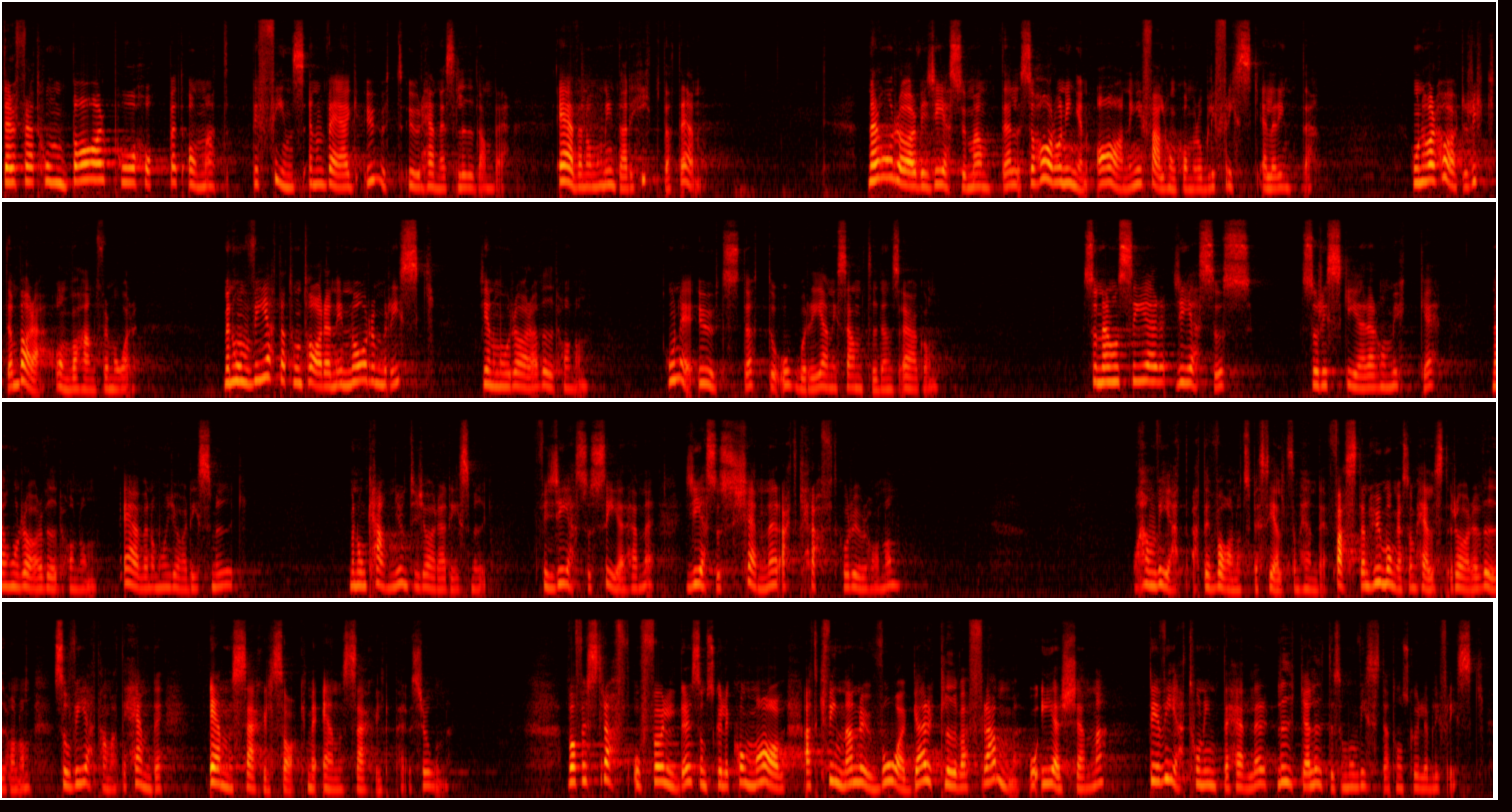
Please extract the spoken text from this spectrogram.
Därför att hon bar på hoppet om att det finns en väg ut ur hennes lidande, även om hon inte hade hittat den. När hon rör vid Jesu mantel så har hon ingen aning ifall hon kommer att bli frisk eller inte. Hon har hört rykten bara om vad han förmår. Men hon vet att hon tar en enorm risk genom att röra vid honom. Hon är utstött och oren i samtidens ögon. Så när hon ser Jesus så riskerar hon mycket när hon rör vid honom, även om hon gör det i smyg. Men hon kan ju inte göra det i smyg, för Jesus ser henne. Jesus känner att kraft går ur honom. Och han vet att det var något speciellt som hände. Fastän hur många som helst rör vid honom så vet han att det hände en särskild sak med en särskild person. Vad för straff och följder som skulle komma av att kvinnan nu vågar kliva fram och erkänna, det vet hon inte heller, lika lite som hon visste att hon skulle bli frisk.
